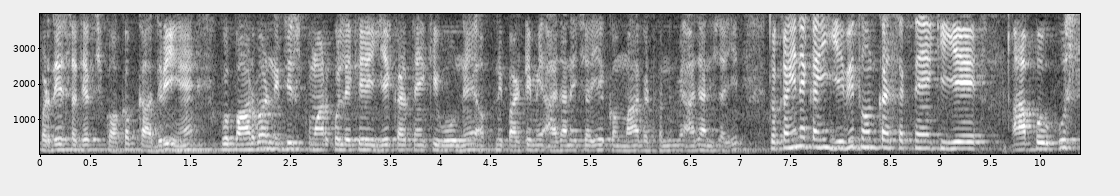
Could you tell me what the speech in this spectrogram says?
प्रदेश अध्यक्ष कौकब कादरी हैं, वो बार बार नीतीश कुमार को लेके ये करते हैं कि वो उन्हें अपनी पार्टी में आ जानी चाहिए महागठबंधन में आ जानी चाहिए। तो कहीं ना कहीं ये भी तो हम कह सकते हैं कि ये आप उस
